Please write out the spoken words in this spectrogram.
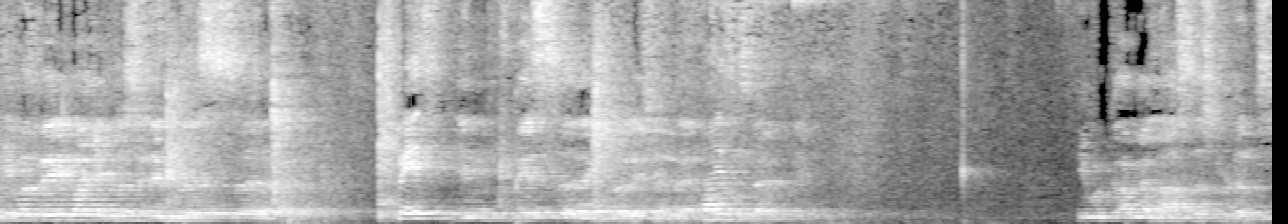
he was very much interested in this. Uh, Space. in space uh, exploration and all I this see. type of thing. He would come and ask the students,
